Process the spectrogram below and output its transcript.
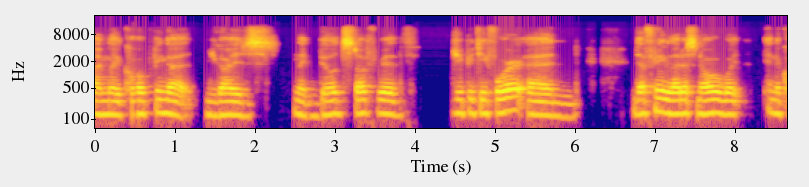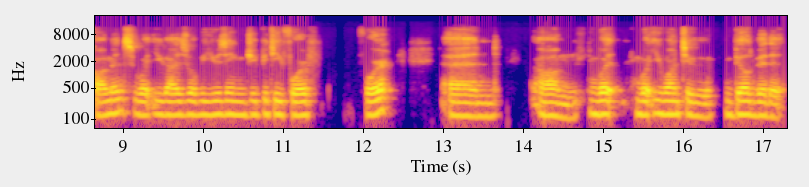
I'm like hoping that you guys like build stuff with GPT-4 and definitely let us know what in the comments what you guys will be using GPT-4 for and um what what you want to build with it.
